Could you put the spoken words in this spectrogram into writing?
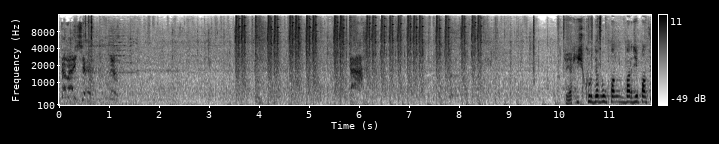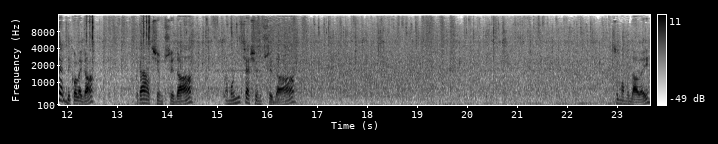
Poddawajcie! Tu jakiś kurde był pan, bardziej pancerny kolega. Granat się przyda. Amunicja się przyda. Co mamy dalej?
